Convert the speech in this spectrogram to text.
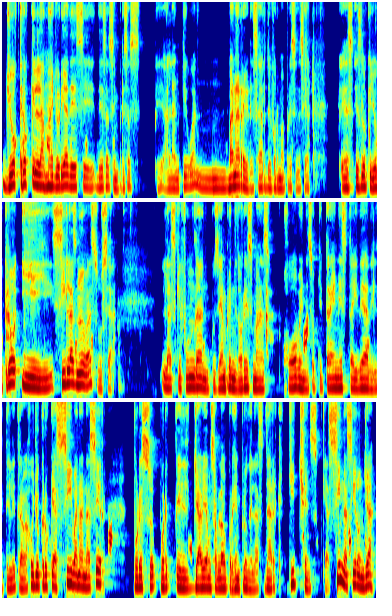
yo creo que la mayoría de, ese, de esas empresas eh, a la antigua van a regresar de forma presencial. Es, es, lo que yo creo. Y sí las nuevas, o sea, las que fundan pues ya emprendedores más jóvenes o que traen esta idea del teletrabajo, yo creo que así van a nacer. Por eso, por el, ya habíamos hablado, por ejemplo, de las dark kitchens, que así nacieron ya.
